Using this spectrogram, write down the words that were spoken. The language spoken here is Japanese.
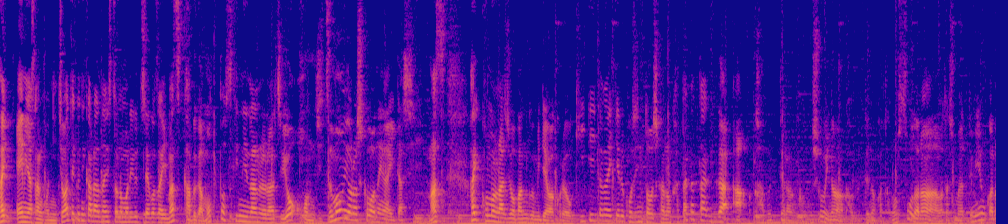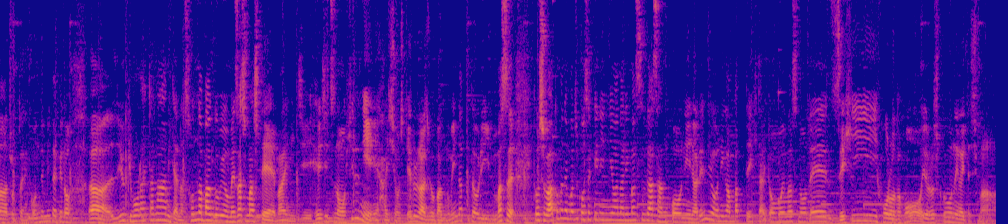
はい、えー、皆さんこんにちは。テクニカルアナリストの森口でございます。株がもっと好きになるラジオ本日もよろしくお願いいたします。はい。このラジオ番組ではこれを聞いていただいている個人投資家の方々があ株ってなんか面白いな。株ってなんか楽しそうだな。私もやってみようかな。ちょっとへこんでみたけどあ勇気もらえたなみたいなそんな番組を目指しまして毎日平日のお昼に配信をしているラジオ番組になっております。投資はあくまでも自己責任にはなりますが参考になれるように頑張っていきたいと思いますのでぜひフォローの方よろしくお願いいたします。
